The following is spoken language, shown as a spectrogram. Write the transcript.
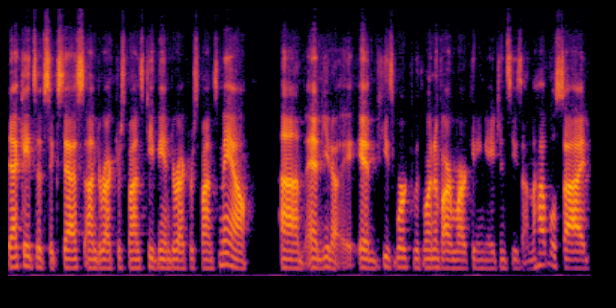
decades of success on direct response TV and direct response mail. Um, and, you know, and he's worked with one of our marketing agencies on the Hubble side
